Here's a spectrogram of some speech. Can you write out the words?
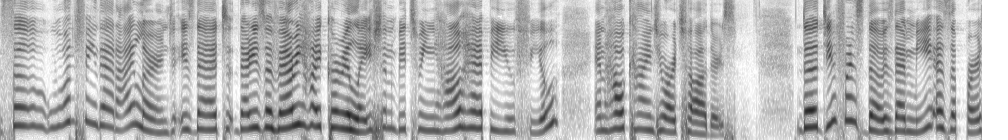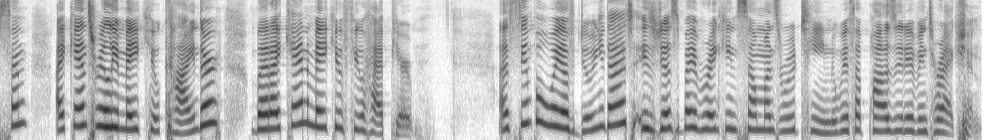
So one thing that I learned is that there is a very high correlation between how happy you feel and how kind you are to others. The difference, though, is that me as a person, I can't really make you kinder, but I can make you feel happier. A simple way of doing that is just by breaking someone's routine with a positive interaction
